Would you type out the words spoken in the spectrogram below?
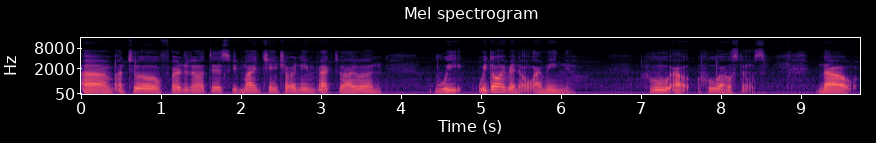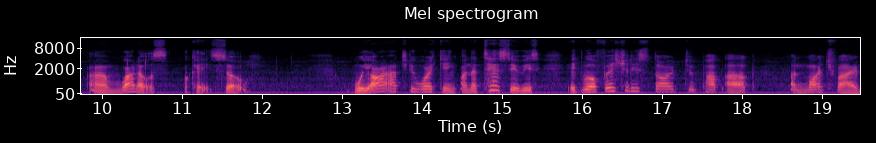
um until further notice. We might change our name back to iron we we don't even know. I mean who else who else knows? Now um what else? Okay so we are actually working on a test series. It will officially start to pop up on march 5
